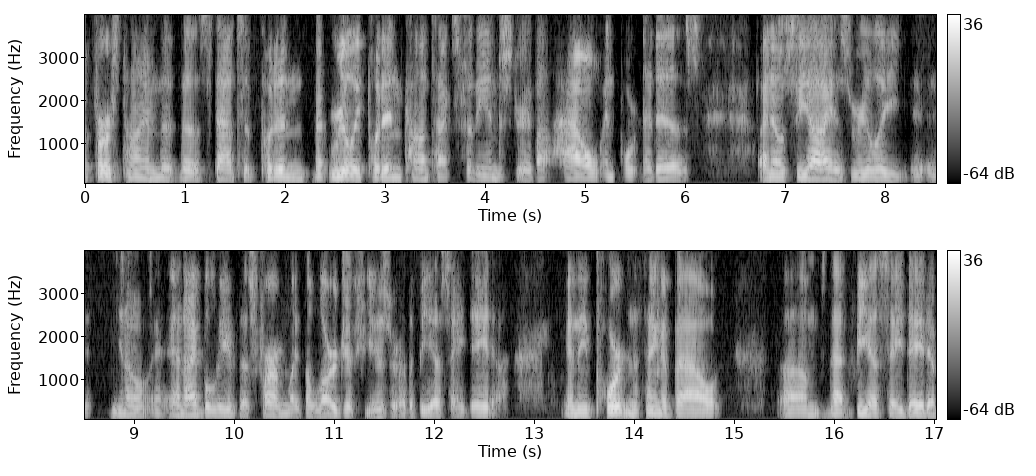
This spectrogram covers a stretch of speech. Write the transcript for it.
the first time that the stats have put in really put in context for the industry about how important it is. I know CI is really, you know, and I believe this firmly, the largest user of the BSA data. And the important thing about um, that BSA data,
